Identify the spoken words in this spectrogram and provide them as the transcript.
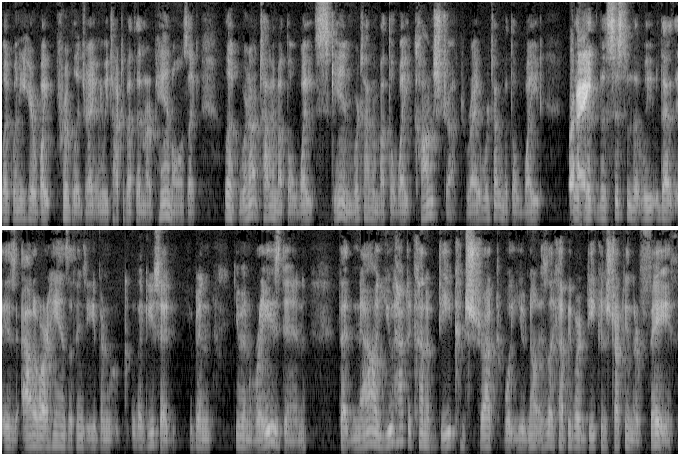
like when you hear white privilege, right? And we talked about that in our panel. It's like, look, we're not talking about the white skin. We're talking about the white construct, right? We're talking about the white Right. The, the, the, system that we that is out of our hands, the things that you've been, like you said, you've been you've been raised in. That now you have to kind of deconstruct what you know. It's like how people are deconstructing their faith.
